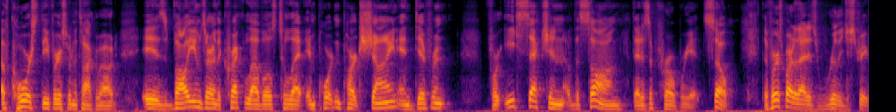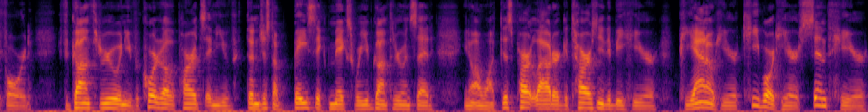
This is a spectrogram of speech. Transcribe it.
of course, the first one to talk about is volumes are in the correct levels to let important parts shine and different for each section of the song that is appropriate. So, the first part of that is really just straightforward if you've gone through and you've recorded all the parts and you've done just a basic mix where you've gone through and said, you know, I want this part louder, guitars need to be here, piano here, keyboard here, synth here,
